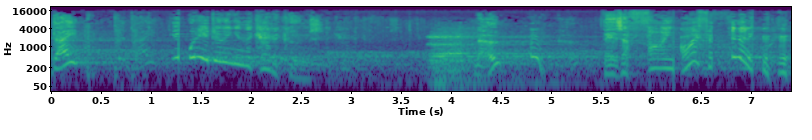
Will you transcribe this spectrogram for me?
Good day. What are you doing in the catacombs? No? Hmm. There's a fine eye for...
